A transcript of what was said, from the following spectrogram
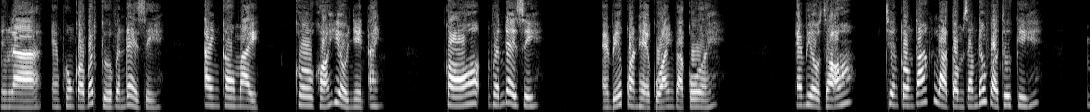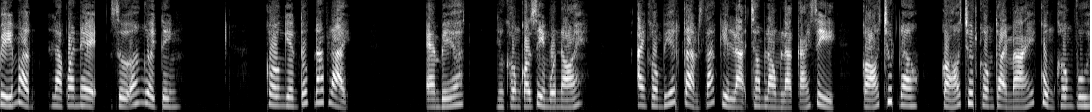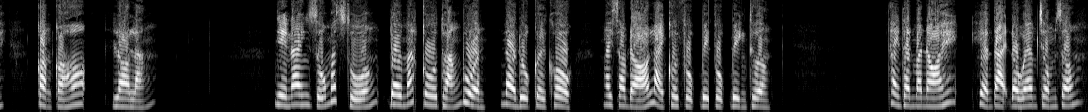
Nhưng là em không có bất cứ vấn đề gì. Anh cau mày, cô khó hiểu nhìn anh. Có vấn đề gì? Em biết quan hệ của anh và cô ấy. Em hiểu rõ, trên công tác là tổng giám đốc và thư ký, bí mật là quan hệ giữa người tình. Cô nghiêm túc đáp lại. Em biết, nhưng không có gì muốn nói. Anh không biết cảm giác kỳ lạ trong lòng là cái gì, có chút đau, có chút không thoải mái cùng không vui, còn có lo lắng. Nhìn anh rũ mắt xuống, đôi mắt cô thoáng buồn, nở nụ cười khổ, ngay sau đó lại khôi phục bình phục bình thường. Thành thật mà nói, hiện tại đầu em trống rỗng.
